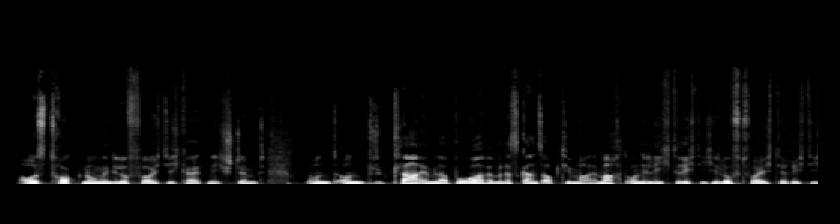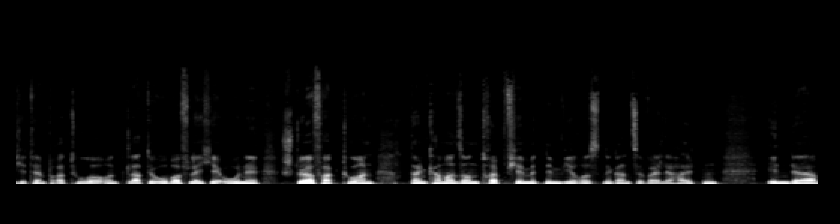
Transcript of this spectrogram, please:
Austrocknung, wenn die Luftfeuchtigkeit Luftfeuchtigkeit nicht stimmt. Und, und klar, im Labor, wenn man das ganz optimal macht, ohne Licht, richtige Luftfeuchte, richtige Temperatur und glatte Oberfläche ohne Störfaktoren, dann kann man so ein Tröpfchen mit einem Virus eine ganze Weile halten. In der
